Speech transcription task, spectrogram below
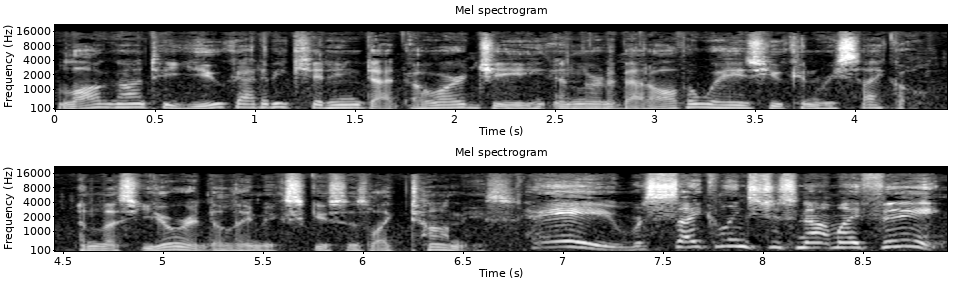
Log on to yougottabekidding.org and learn about all the ways you can recycle. Unless you're into lame excuses like Tommy's. Hey, recycling's just not my thing.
